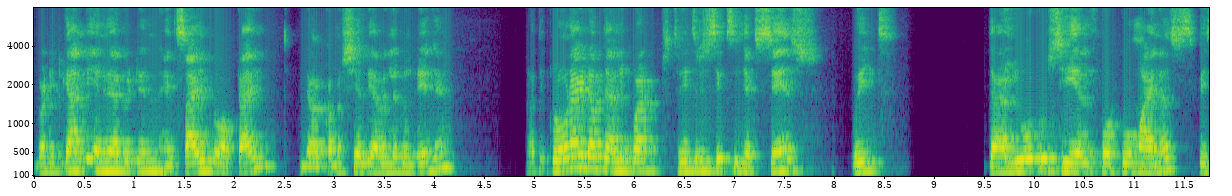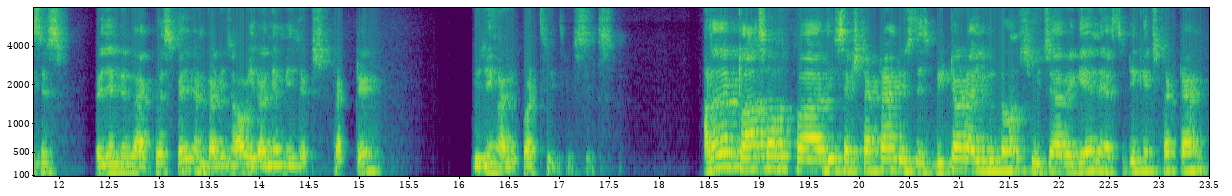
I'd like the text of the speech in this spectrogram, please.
but it can be anywhere between hexyl to octyl the commercially available reagent. Now the chloride of the Aliquat 336 is exchanged with the UO2Cl42 minus species present in the aqueous phase and that is how uranium is extracted using Aliquat 336. Another class of uh, this extractant is this beta diketones which are again acidic extractant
